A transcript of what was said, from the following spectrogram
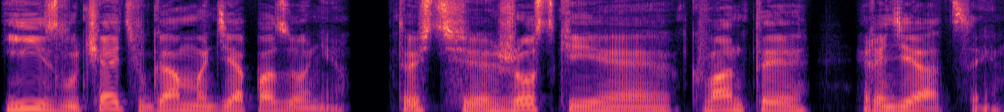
и излучать в гамма-диапазоне. То есть э, жесткие кванты радиации.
